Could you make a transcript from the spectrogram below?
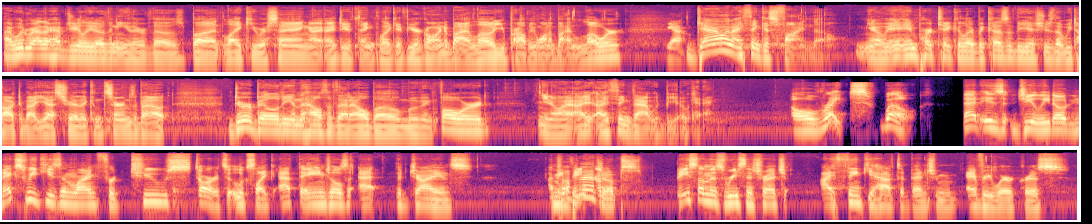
I would rather have Giolito than either of those. But like you were saying, I, I do think like if you're going to buy low, you probably want to buy lower. Yeah. Gallen, I think, is fine though. You know, in, in particular because of the issues that we talked about yesterday, the concerns about durability and the health of that elbow moving forward. You know, I- I think that would be okay. All right. Well, that is Giolito. Next week, he's in line for two starts. It looks like at the Angels, at the Giants. I mean, Tough based on, matchups. based on this recent stretch, I think you have to bench him everywhere, Chris.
